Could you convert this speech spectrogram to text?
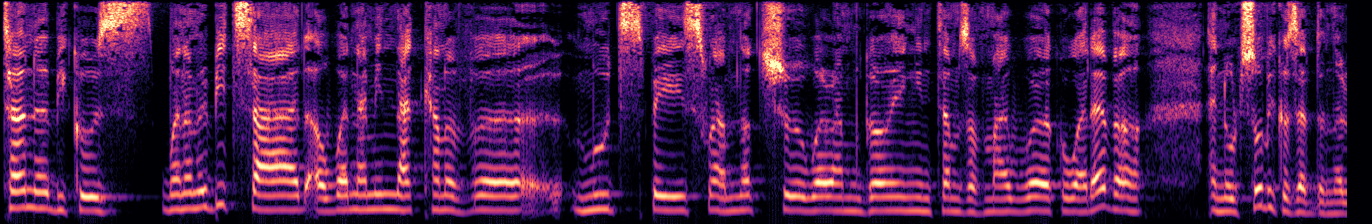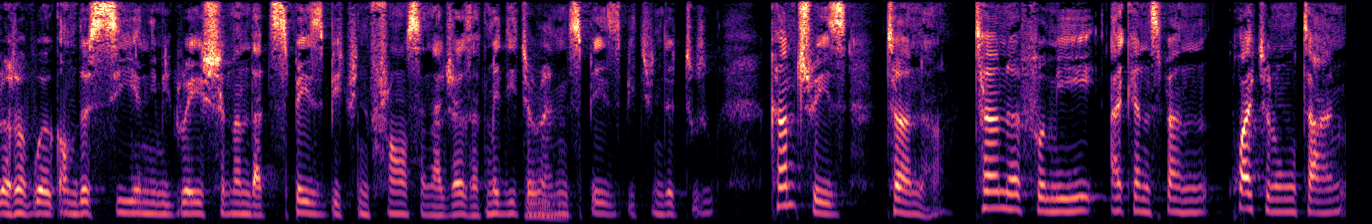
Turner because when I'm a bit sad or when I'm in that kind of uh, mood space where I'm not sure where I'm going in terms of my work or whatever, and also because I've done a lot of work on the sea and immigration and that space between France and Algeria, that Mediterranean mm. space between the two countries, Turner. Turner, for me, I can spend quite a long time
